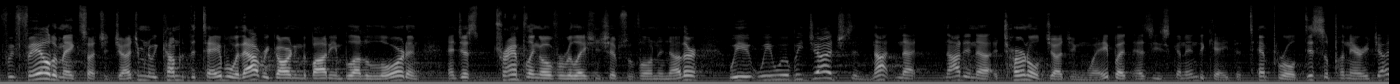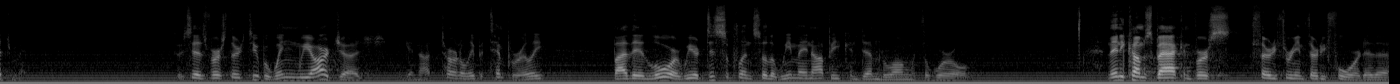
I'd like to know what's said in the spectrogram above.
If we fail to make such a judgment, we come to the table without regarding the body and blood of the Lord and, and just trampling over relationships with one another, we, we will be judged. And not in that not in an eternal judging way, but as he's going to indicate, the temporal disciplinary judgment he says, verse 32, but when we are judged, again, not eternally, but temporarily, by the Lord, we are disciplined so that we may not be condemned along with the world. And then he comes back in verse 33 and 34 to the,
